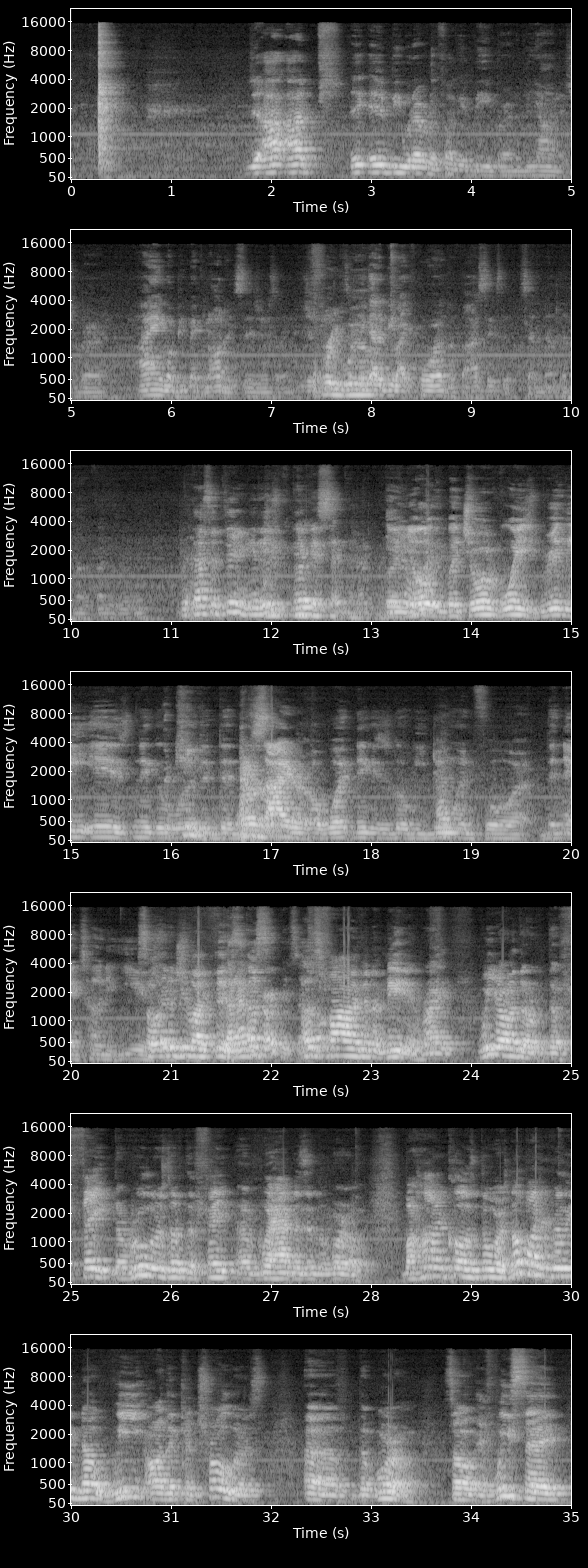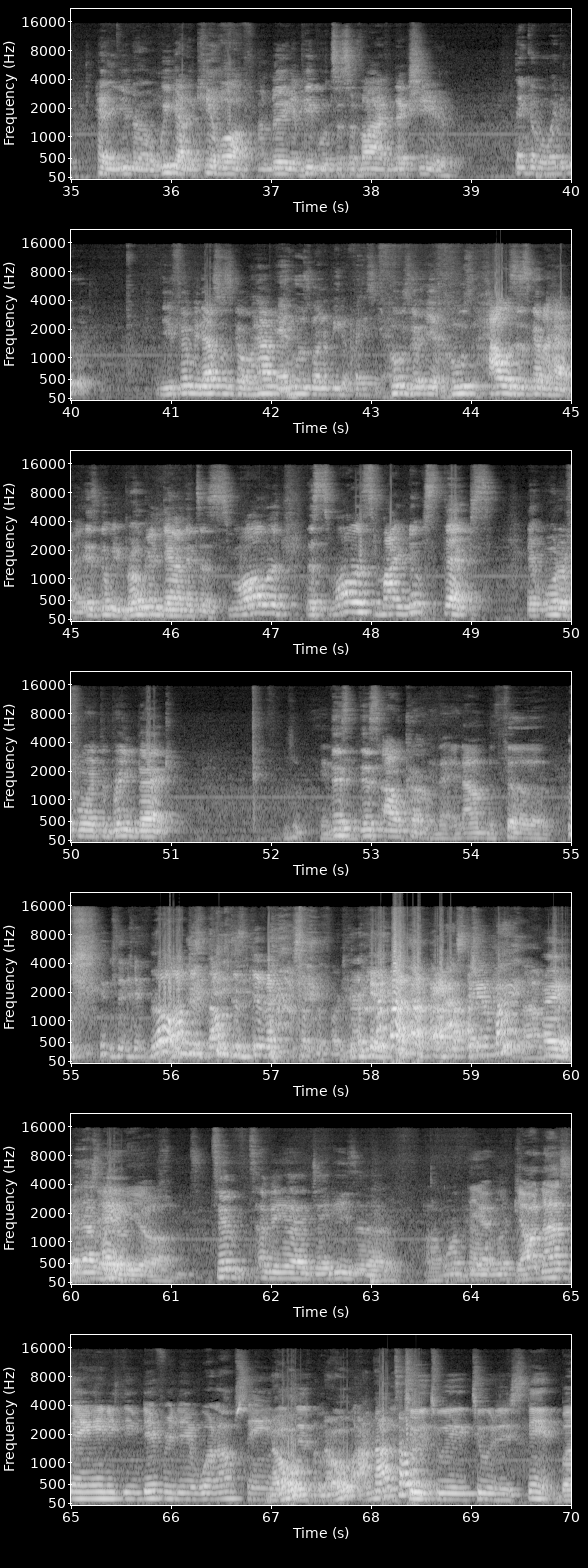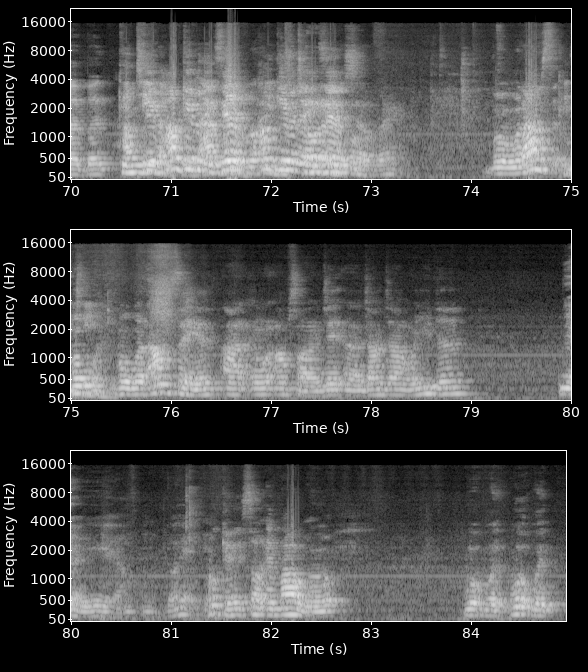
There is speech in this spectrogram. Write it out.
I, I, it, it'd be whatever the fuck it be, bro. To be honest, bro. I ain't gonna be making all the decisions. So just Free will. It gotta be like four other, five, six, seven other motherfuckers. But that's the thing. It is. You, you can set that. But your but your voice really is nigga The the, the, the decider of what niggas is gonna be doing for the next hundred years. So it'll be like this. Gotta have a Us, purpose, us five in a meeting, right? We are the, the fate, the rulers of the fate of what happens in the world. Behind closed doors, nobody really know we are the controllers of the world. So if we say, hey, you know, we gotta kill off a million people to survive next year, Think of a way to do it. You feel me? That's what's gonna happen. And who's gonna be the face of that? Who's gonna, yeah, who's, how is this gonna happen? It's gonna be broken down into smaller, the smallest minute steps in order for it to bring back and, this, this outcome. and, and I'm the thug. No, I'm just, I'm just giving. Shut the fuck up. I stand by it. Hey, but that's hey, what- y'all. Tim, I mean, uh, JD's a, a one Yeah, pound look. y'all not saying anything different than what I'm saying. No, It's no, I'm not to telling. to to an extent, but but I'm continue. giving, I'm giving an I- example. I'm giving just an told example. so, right? But what I'm, but, but what I'm saying, uh, I'm sorry, J, uh, John, John, were you done? Yeah, yeah, yeah. I'm- I'm- Go ahead. yeah. Okay, so in my world, what would what would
